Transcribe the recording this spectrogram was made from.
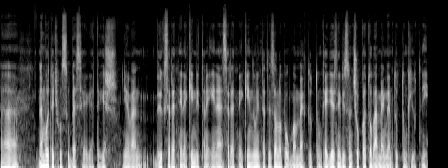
Uh, nem volt egy hosszú beszélgetés. Nyilván ők szeretnének indítani, én el szeretnék indulni, tehát az alapokban meg tudtunk egyezni, viszont sokkal tovább meg nem tudtunk jutni.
